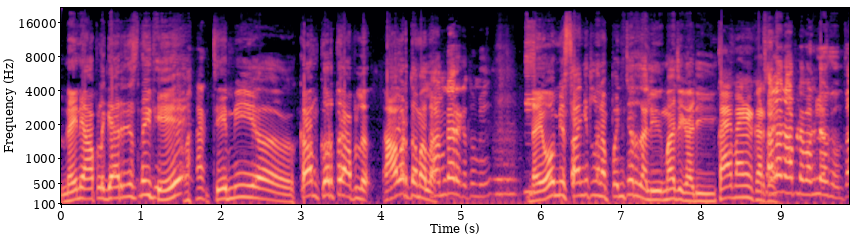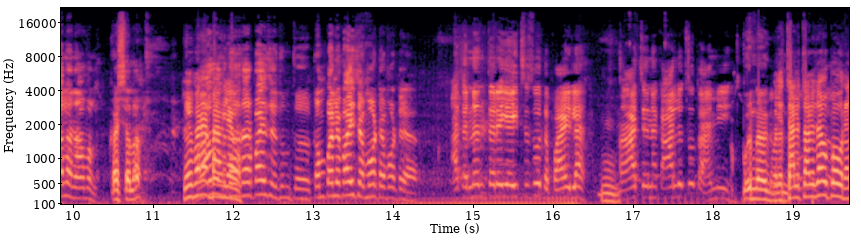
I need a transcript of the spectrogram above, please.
नाही नाही आपलं गॅरेजच नाही ते. ते मी अं, काम करतोय आपलं. आवडतं मला. कामगार आहे का तुम्ही? नाही हो मी सांगितलं ना पंचर झाली माझी गाडी. काय मॅनेज करता चला ना आपल्या बंगल्यावर घेऊन चला ना आम्हाला. कशाला? तुम्ही म्हणा आम्हाला घरदार पाहिजे तुमचं. कंपनी पाहिजे मोठ्या मोठ्या. आता नंतर यायचंच होतं पाहायला. मग अचानक आलोच होतं आम्ही. पण बरं, चालू चालू जाऊ पाहू ना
